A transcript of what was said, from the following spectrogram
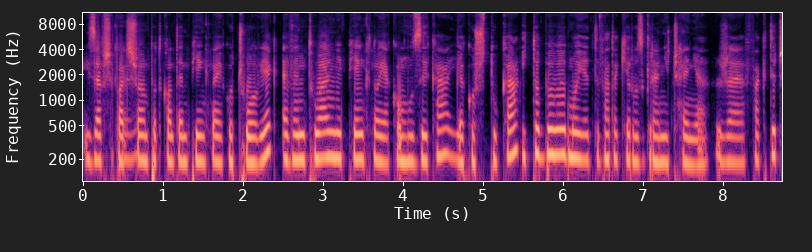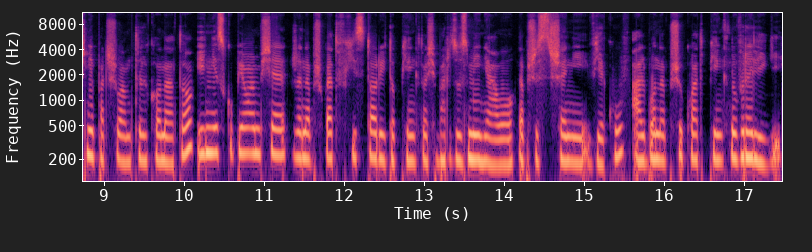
i zawsze okay. patrzyłam pod kątem piękna jako człowiek, ewentualnie piękno jako muzyka, jako sztuka i to były moje dwa takie rozgraniczenia, że faktycznie faktycznie patrzyłam tylko na to i nie skupiałam się, że na przykład w historii to piękno się bardzo zmieniało na przestrzeni wieków, albo na przykład piękno w religii,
